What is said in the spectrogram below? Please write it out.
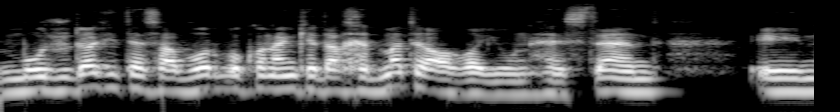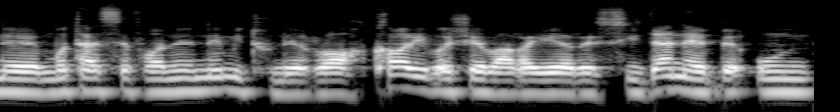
موجوداتی تصور بکنن که در خدمت آقایون هستند. این متاسفانه نمی‌تونه راهکاری باشه برای رسیدن به اون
